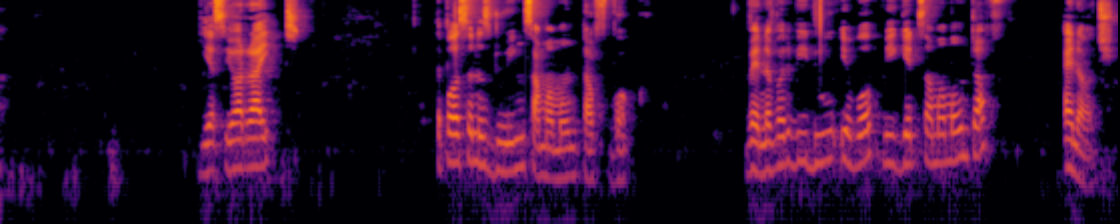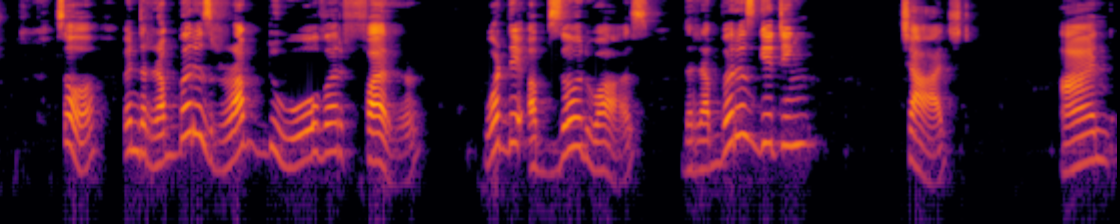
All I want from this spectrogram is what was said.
Yes, you are right the person is doing some amount of work. Whenever we do a work, we get some amount of energy. So, when the rubber is rubbed over fur, what they observed was the rubber is getting charged and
